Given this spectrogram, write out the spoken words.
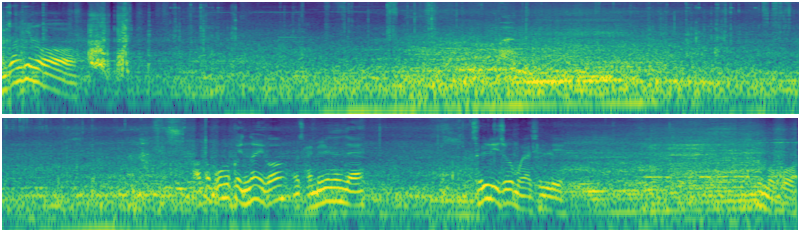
전장기노 뽑을 거 있나 이거? 어, 잘 밀리는데. 젤리 저거 뭐야 젤리? 뭐고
